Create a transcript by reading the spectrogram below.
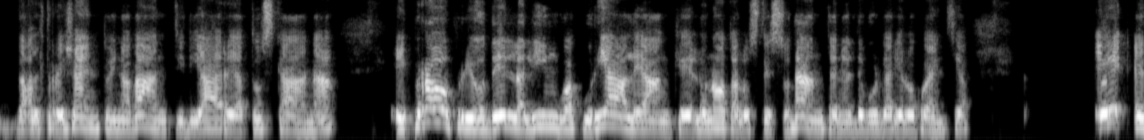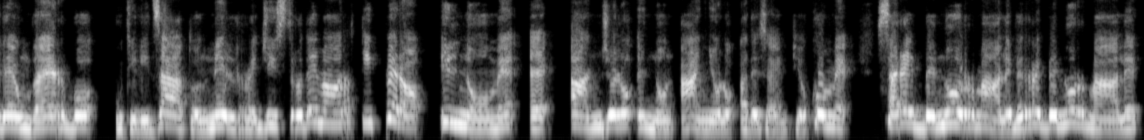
dal 300 in avanti di area toscana e proprio della lingua curiale anche, lo nota lo stesso Dante nel De Vulgari Eloquenzia, e, ed è un verbo utilizzato nel registro dei morti, però il nome è angelo e non agnolo, ad esempio, come sarebbe normale, verrebbe normale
